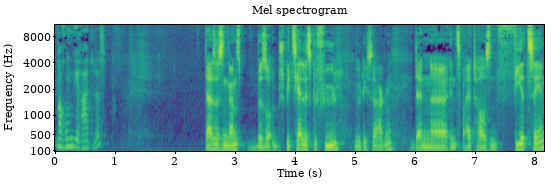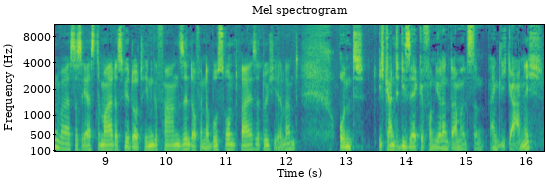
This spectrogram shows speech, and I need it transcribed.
Warum gerade das? Das ist ein ganz spezielles Gefühl, würde ich sagen. Denn äh, in 2014 war es das erste Mal, dass wir dorthin gefahren sind auf einer Busrundreise durch Irland. Und ich kannte diese Ecke von Irland damals dann eigentlich gar nicht.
